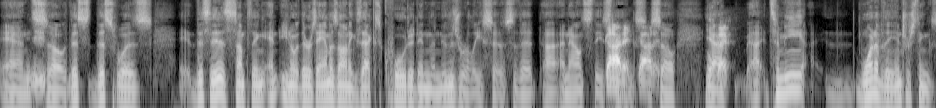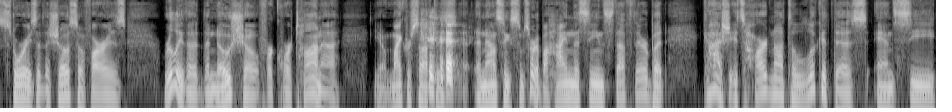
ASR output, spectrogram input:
and Mhm. so this this was this is something and you know there's amazon execs quoted in the news releases that uh, announced these Got it, got it. so yeah Okay. uh, to me one of the interesting stories of the show so far is really the the no show for cortana you know microsoft is announcing some sort of behind the scenes stuff there but gosh it's hard not to look at this and see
